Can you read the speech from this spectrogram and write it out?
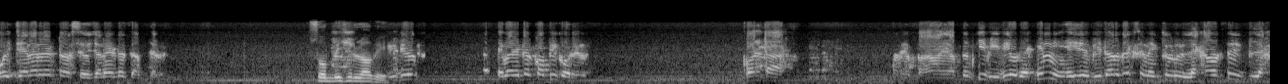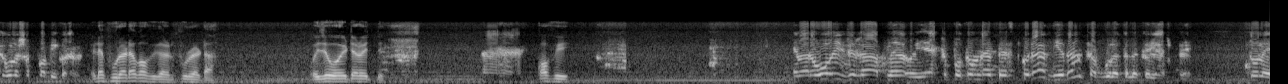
ওই জেনারেটর আছে ওই জেনারেটর চাপ দেন চব্বিশের লগে। এবার এটা কপি করেন। কোনটা? ভাই আপনি কি ভিডিও দেখেননি? এই যে ভিডিও দেখছেন একটু লেখা হচ্ছে লেখাগুলো সব কপি করেন। এটা পুরাটা কপি করেন পুরাটা। ওই যে ওইটা রইতে হ্যাঁ হ্যাঁ। কপি এবার ওই জায়গা আপনি ওই একটা প্রথমটায় পেস্ট করে দিয়ে দেন সবগুলো তাহলে চলে আসবে। তো নে,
